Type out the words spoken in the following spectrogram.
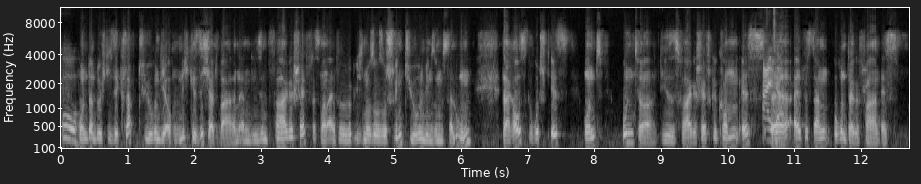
Oh. und dann durch diese Klapptüren, die auch nicht gesichert waren in diesem Fahrgeschäft, das waren einfach wirklich nur so, so Schwingtüren wie in so einem Saloon, da rausgerutscht ist und unter dieses Fahrgeschäft gekommen ist, äh, als es dann runtergefahren ist.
